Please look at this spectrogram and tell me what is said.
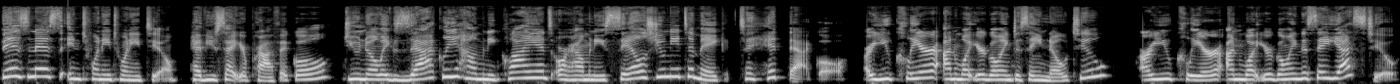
business in 2022. Have you set your profit goal? Do you know exactly how many clients or how many sales you need to make to hit that goal? Are you clear on what you're going to say no to? Are you clear on what you're going to say yes to?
